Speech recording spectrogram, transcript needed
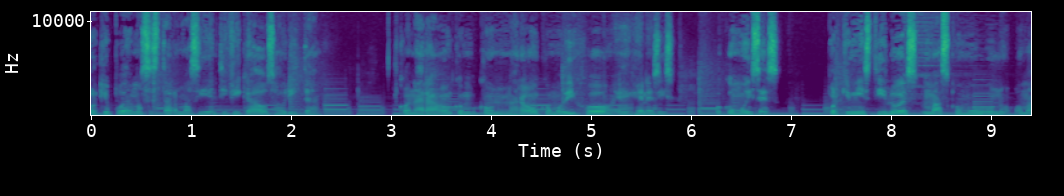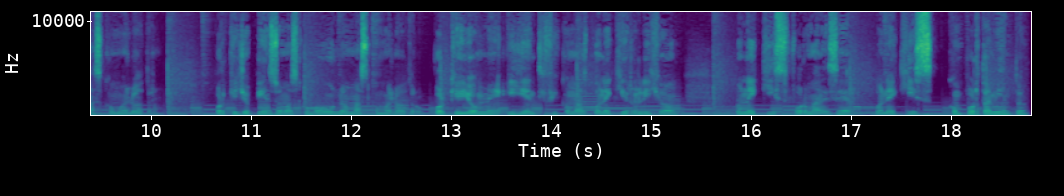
Porque podemos estar más identificados ahorita con Araón, con, con como dijo eh, Génesis, o como dices, porque mi estilo es más como uno o más como el otro. Porque yo pienso más como uno, más como el otro. Porque yo me identifico más con X religión, con X forma de ser, con X comportamiento,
